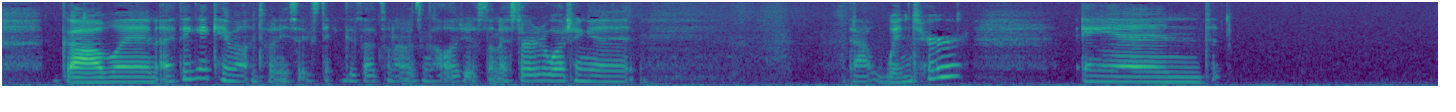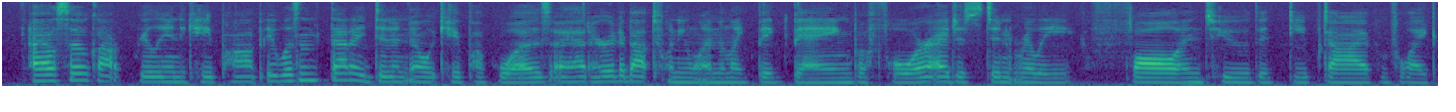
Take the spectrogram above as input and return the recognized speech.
Goblin. I think it came out in 2016 because that's when I was in college. And I started watching it that winter and also got really into K-pop. It wasn't that I didn't know what K-pop was. I had heard about 2NE1 and like Big Bang before. I just didn't really fall into the deep dive of like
